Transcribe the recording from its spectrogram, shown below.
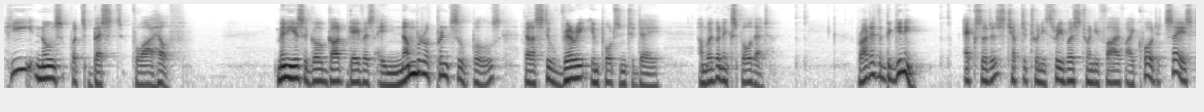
He knows what's best for our health. Many years ago, God gave us a number of principles that are still very important today, and we're going to explore that. Right at the beginning, Exodus chapter 23, verse 25, I quote, it says,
